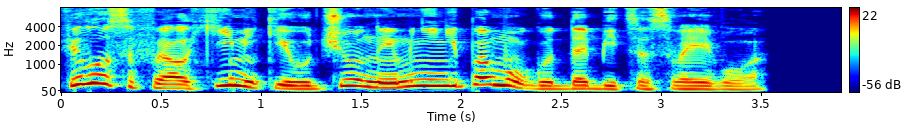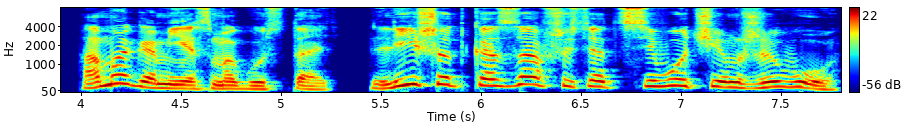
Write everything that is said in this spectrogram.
Философы, алхимики и ученые мне не помогут добиться своего. А магом я смогу стать, лишь отказавшись от всего, чем живу.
